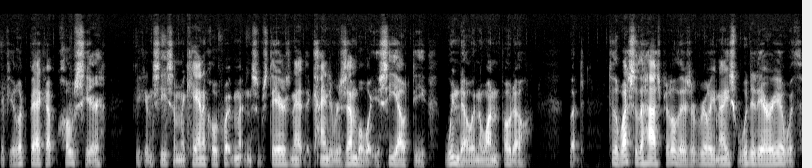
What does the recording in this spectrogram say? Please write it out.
If you look back up close here, you can see some mechanical equipment and some stairs and that that kind of resemble what you see out the window in the one photo. But to the west of the hospital, there's a really nice wooded area with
